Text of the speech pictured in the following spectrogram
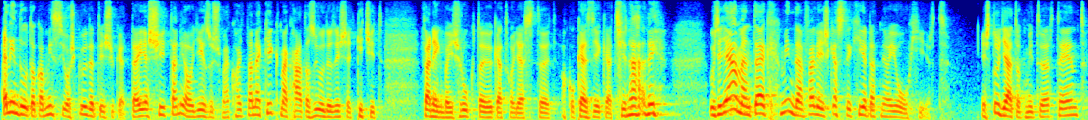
Elindultak a missziós küldetésüket teljesíteni, ahogy Jézus meghagyta nekik, meg hát az üldözés egy kicsit fenékbe is rúgta őket, hogy ezt akkor kezdjék el csinálni. Úgyhogy elmentek mindenfelé, és kezdték hirdetni a jó hírt. És tudjátok, mi történt?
